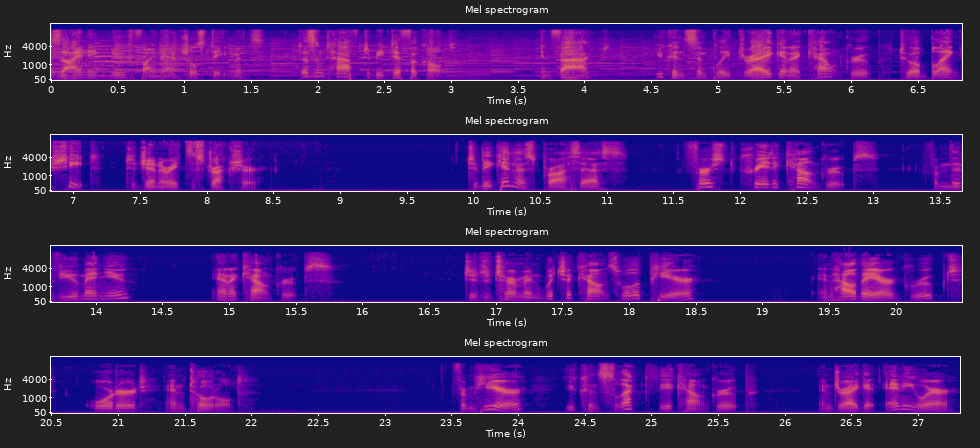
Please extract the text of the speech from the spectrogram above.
Designing new financial statements doesn't have to be difficult. In fact, you can simply drag an account group to a blank sheet to generate the structure. To begin this process, first create account groups from the View menu and Account Groups to determine which accounts will appear and how they are grouped, ordered, and totaled. From here, you can select the account group and drag it anywhere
